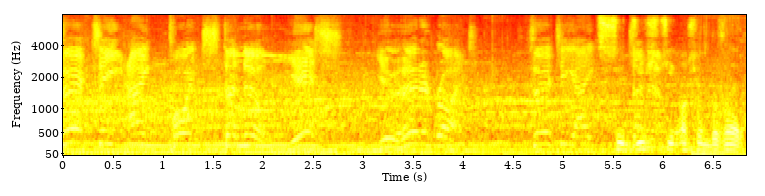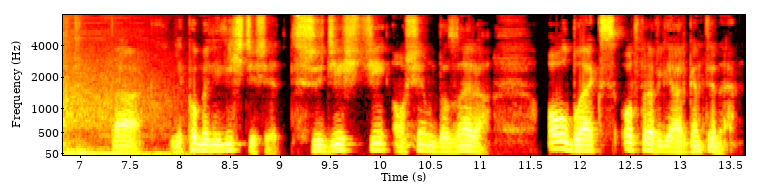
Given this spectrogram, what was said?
38 points to nil. Yes, you heard it right. 38 to nil. 38 do 0. Tak, nie pomyliliście się. 38 do 0. All Blacks odprawili Argentynę.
